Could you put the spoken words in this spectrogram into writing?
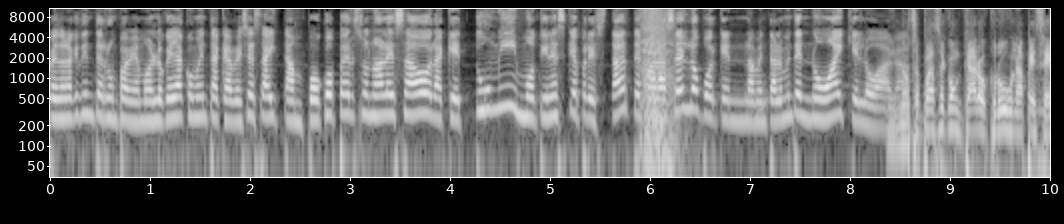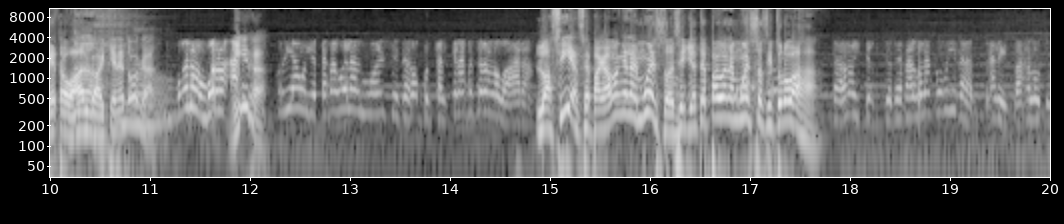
perdona que te interrumpa, mi amor, lo que ella comenta que a veces hay tan poco personal a esa hora que tú mismo tienes que prestarte para hacerlo porque lamentablemente no hay quien lo Y haga. no se puede hacer con Caro Cruz una peseta o algo. ¿A quién le toca? Bueno, bueno, Mira. yo te pago el almuerzo y te por tal que la persona lo bajara. Lo hacían, se pagaban el almuerzo. Es decir, yo te pago el almuerzo si tú lo bajas. Claro, yo, yo te pago la comida, dale, bájalo tú.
